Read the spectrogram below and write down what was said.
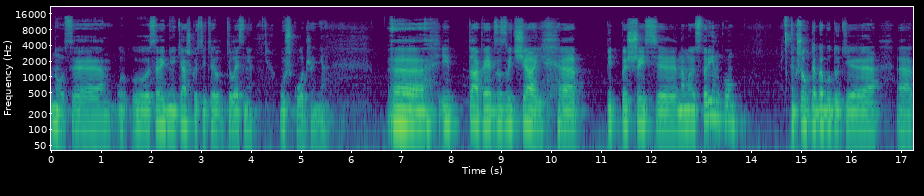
ну, середньої тяжкості тіл- тілесні ушкодження. І так, як зазвичай, підпишись е, на мою сторінку. Якщо в тебе будуть е, е,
